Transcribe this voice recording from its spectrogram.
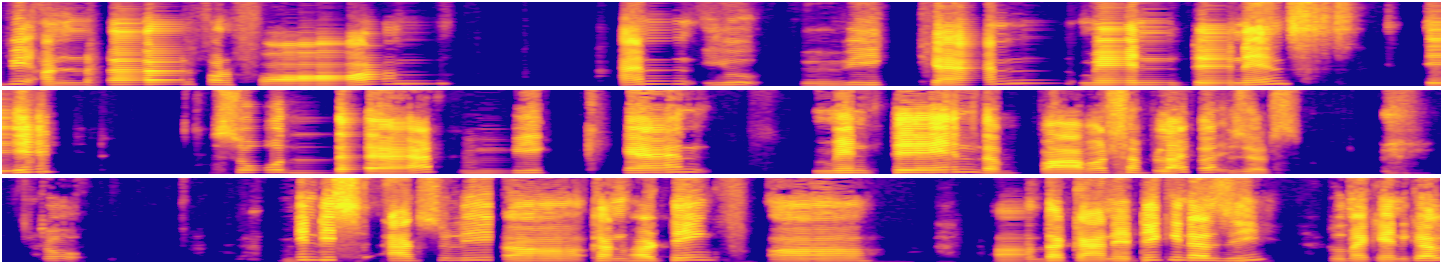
be underperform and you we can maintenance it so that we can maintain the power supply to users. So wind is actually uh, converting uh, uh, the kinetic energy to mechanical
